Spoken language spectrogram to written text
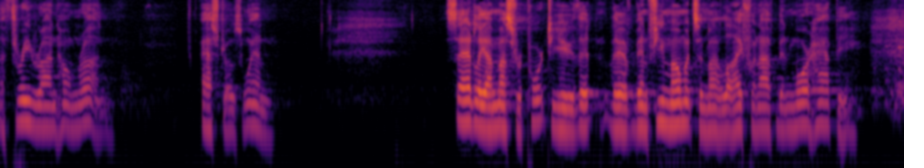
a three run home run. Astros win. Sadly, I must report to you that there have been few moments in my life when I've been more happy.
